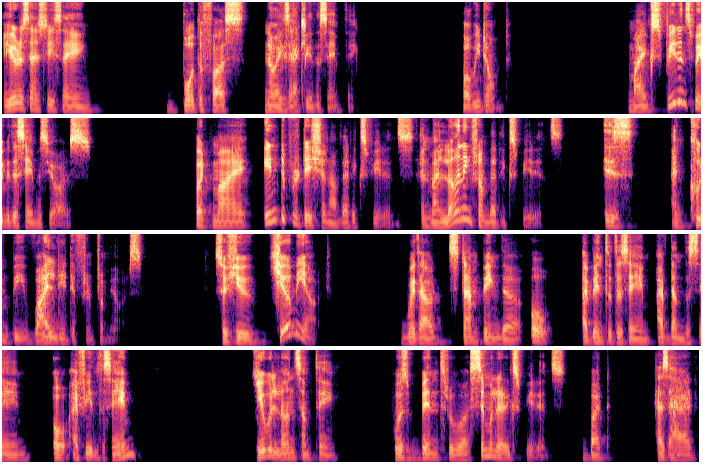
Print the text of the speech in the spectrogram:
you're essentially saying, both of us know exactly the same thing, but we don't my experience may be the same as yours, but my interpretation of that experience and my learning from that experience is and could be wildly different from yours. So if you hear me out without stamping the, oh, I've been through the same, I've done the same, oh, I feel the same, you will learn something who's been through a similar experience, but has had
